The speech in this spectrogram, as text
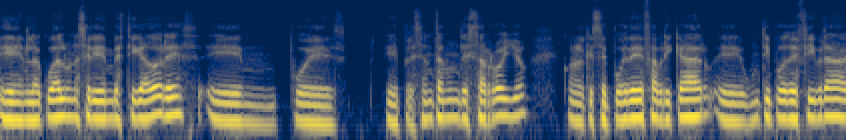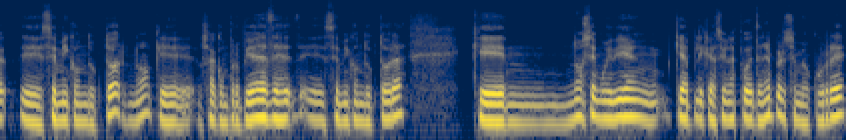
en la cual una serie de investigadores em, pues eh, presentan un desarrollo con el que se puede fabricar eh, un tipo de fibra eh, semiconductor, ¿no? que, o sea, con propiedades semiconductoras que no sé muy bien qué aplicaciones puede tener, pero se me ocurre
